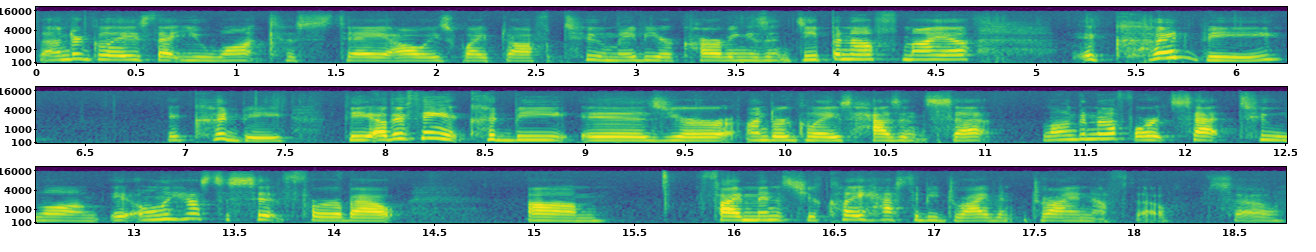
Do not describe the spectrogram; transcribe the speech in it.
The underglaze that you want to stay always wiped off too, maybe your carving isn't deep enough, Maya, it could be, it could be. The other thing it could be is your underglaze hasn't set long enough or it's set too long. It only has to sit for about um, five minutes. Your clay has to be dry, dry enough though. So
